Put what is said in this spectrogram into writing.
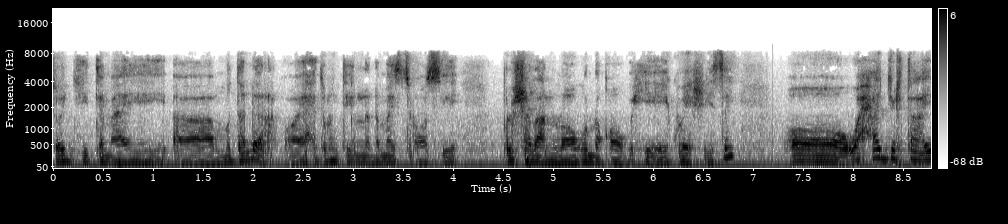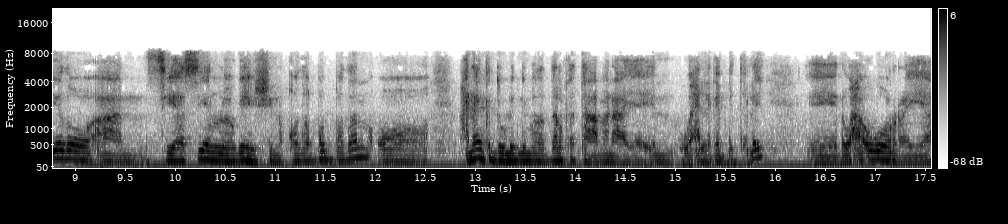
soo jiitamayey muddo dheer. Oo ay ahayd runtii in la dhammaystiro si bulshadan loogu dhaqo wixii ay ku heshiisay oo waxaa jirta iyadoo aan siyaasiyan looga heshin qodobo badan oo hanaanka dowladnimada dalka taabanaya in wax laga bedelay. Waxaa ugu horreeya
